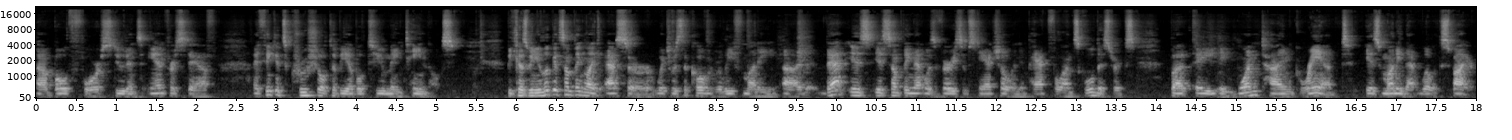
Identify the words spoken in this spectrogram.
uh, both for students and for staff, I think it's crucial to be able to maintain those. Because when you look at something like ESSER, which was the COVID relief money, uh, that is, is something that was very substantial and impactful on school districts. But a, a one time grant is money that will expire.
